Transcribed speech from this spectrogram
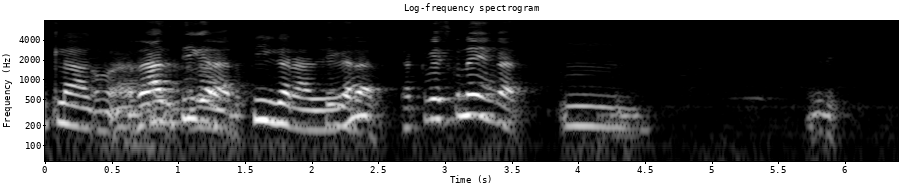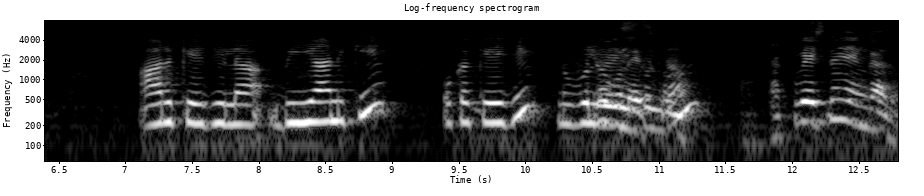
ఇట్లా రాదు తీగ రాదు. తీగ రాదు తీగ రాదు. తక్కువ వేసుకున్నా ఏం కాదు. ఇది. ఆరు కేజీల బియ్యానికి ఒక కేజీ నువ్వులు వేసుకుంటాం. తక్కువ వేసినా ఏం కాదు.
